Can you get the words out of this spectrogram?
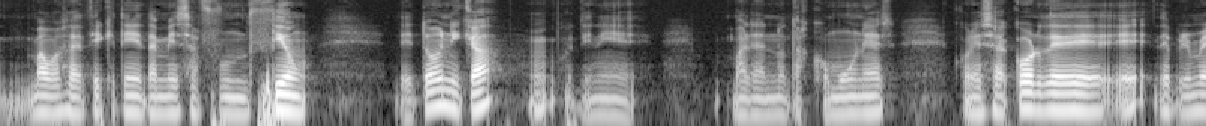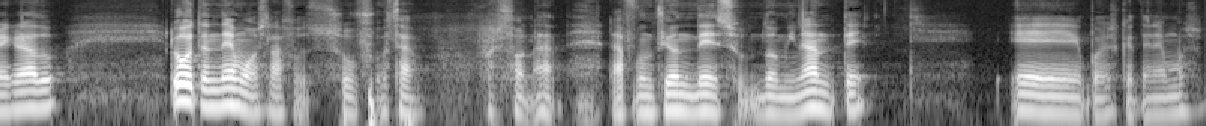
vamos a decir que tiene también esa función de tónica, pues tiene varias notas comunes con ese acorde de, primer grado. Luego tendremos la función de subdominante, eh, pues que tenemos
